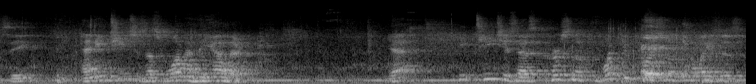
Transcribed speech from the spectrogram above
See? And he teaches us one or the other. Yeah, he teaches us personal, what do personal choices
